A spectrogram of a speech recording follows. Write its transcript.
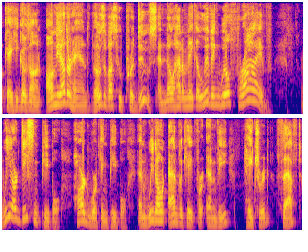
okay, he goes on. On the other hand, those of us who produce and know how to make a living will thrive. We are decent people, hardworking people, and we don't advocate for envy, hatred, theft,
